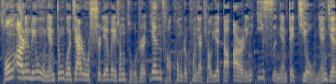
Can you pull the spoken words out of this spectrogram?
从2005年中国加入世界卫生组织烟草控制框架条约到2014年这九年间，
